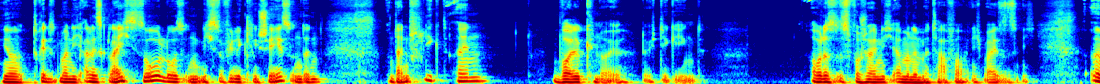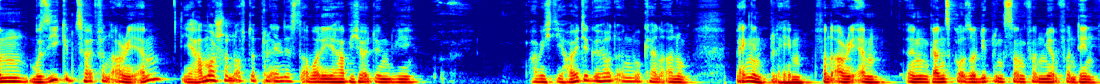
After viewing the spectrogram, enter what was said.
Hier tretet man nicht alles gleich so los und nicht so viele Klischees und dann, und dann fliegt ein Wollknäuel durch die Gegend. Aber das ist wahrscheinlich einmal eine Metapher, ich weiß es nicht. Ähm, Musik gibt es heute von REM, die haben wir schon auf der Playlist, aber die habe ich heute irgendwie habe ich die heute gehört irgendwo? Keine Ahnung. Bang and Blame von REM. Ein ganz großer Lieblingssong von mir, von denen.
